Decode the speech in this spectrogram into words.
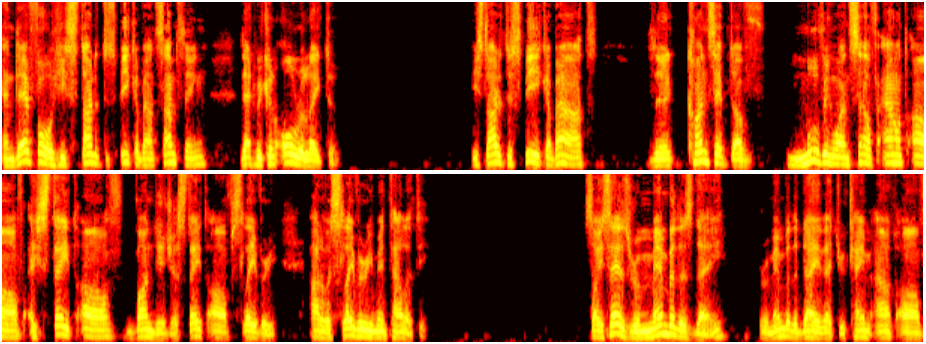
And therefore, he started to speak about something that we can all relate to he started to speak about the concept of moving oneself out of a state of bondage, a state of slavery, out of a slavery mentality. So he says, Remember this day, remember the day that you came out of,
